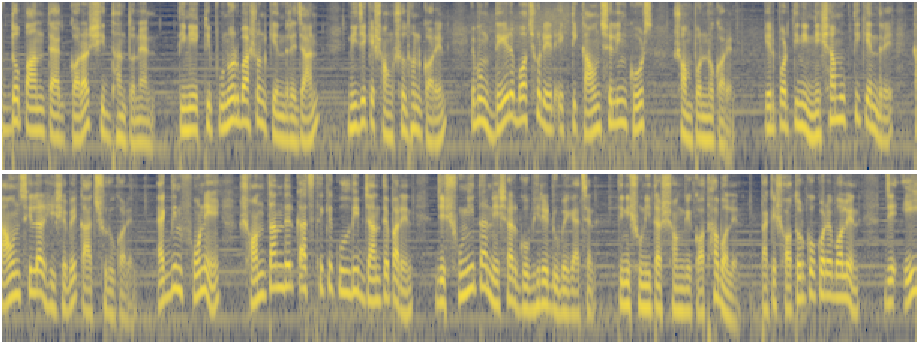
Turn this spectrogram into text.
মদ্যপান ত্যাগ করার সিদ্ধান্ত নেন। তিনি একটি পুনর্বাসন কেন্দ্রে যান, নিজেকে সংশোধন করেন এবং দেড় বছরের একটি কাউন্সেলিং কোর্স সম্পন্ন করেন। এরপর তিনি নেশামুক্তি কেন্দ্রে কাউন্সিলর হিসেবে কাজ শুরু করেন। একদিন ফোনে সন্তানদের কাছ থেকে কুলদীপ জানতে পারেন যে সুনিতা নেশার গভীরে ডুবে গেছেন। তিনি সুনিতার সঙ্গে কথা বলেন। তাকে সতর্ক করে বলেন যে এই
